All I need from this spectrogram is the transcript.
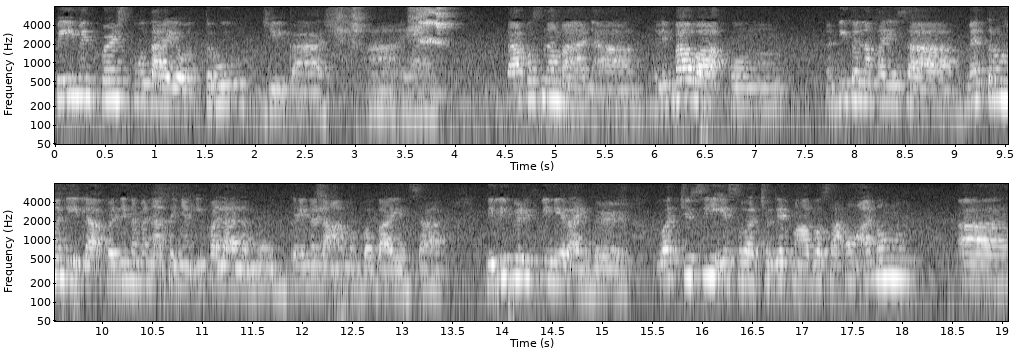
Payment first po tayo through GCash. Ah, ayan. Tapos naman, ah, halimbawa, kung nandito lang kayo sa Metro Manila, pwede naman natin yung ipalalamove. Kayo na lang ang magbabayad sa delivery fee ni rider. What you see is what you get, mga boss. Ha? Kung anong ah,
